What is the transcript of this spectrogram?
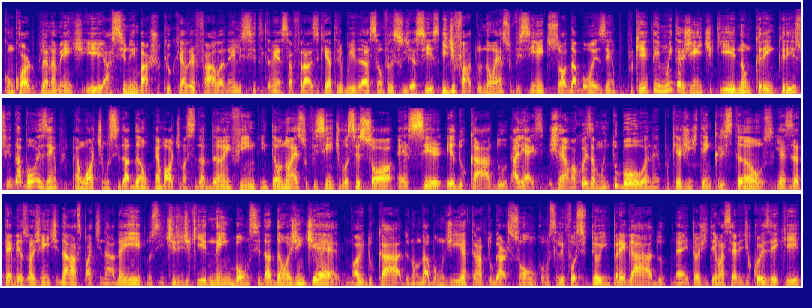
concordo plenamente e assino embaixo que o Keller fala, né? Ele cita também essa frase que é atribuída a São Francisco de Assis. E de fato não é suficiente só dar bom exemplo, porque tem muita gente que não crê em Cristo e dá bom exemplo. É um ótimo cidadão, é uma ótima cidadã, enfim. Então não é suficiente você só é, ser educado. Aliás, já é uma coisa muito boa, né? Porque a gente tem cristãos e às vezes até mesmo a gente dá umas patinadas aí, no sentido de que nem bom cidadão a gente é. Mal educado, não dá bom dia, trata o garçom como se ele fosse o teu empregado, né? Então a gente tem uma série de coisas aí que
